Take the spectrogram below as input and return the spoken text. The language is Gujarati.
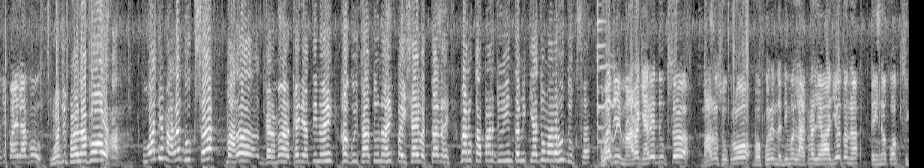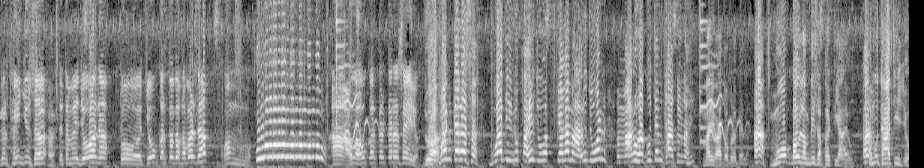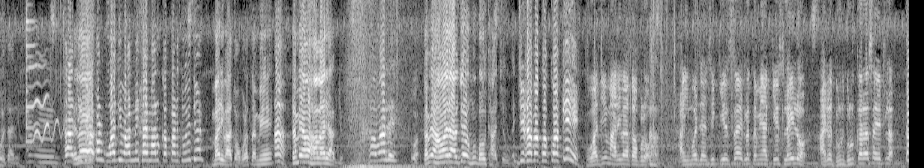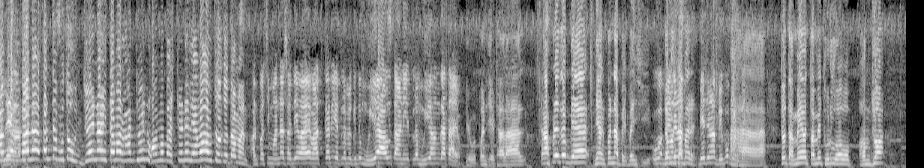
કે ભુવાજી પાય લાગુ. ફુવાજી પાય લાગુ? ફુવાજી મારા દુઃખ છે. મારા ઘરમાં હરખાઈ રહેતી નહીં હગુઈ થાતું નહીં પૈસા વધતા નહીં. મારું કપાળ જોઈને તમે કહેજો મારા શું દુઃખ છે. ફુવાજી મારા ઘેરે દુઃખ છે. મારો છોકરો બપોરે નદીમાં લાકડા લેવા ગયો તો ને તો એને કોક શિખર થઈ ગયું છે. તે તમે જોવો ને તો કેવું કરતો તો ખબર છે? આમ હા આવું આવું કર કર કરે છે રહ્યો તોફાન કરે છે. બુઆજી નું પહી જુઓ. પેલા મારું જુઓ ને મારું હગું કેમ થાતું નહીં. મારી વાત સાંભળો પેલા હા. હું બહુ લંબી સફરથી આવ્યો. હા. હું થાચી ગયો તારે પણ બુઆજી વાર નહીં થાય મારું કપાળ જોઈ દો ને. મારી વાત સાંભળો તમે. હા. તમે હવે હવારે આવજો. સવારે. તમે હવારે આવજો હું બહુ થાચું જેઠાબા કોક કોકી ભુવાજી મારી વાત સાંભળો. આ ઇમરજન્સી કેસ છે એટલે તમે આ કેસ લઈ લો. આર્યો ધૂણ ધૂણ કરે છે એટલે. તમે આબાના હતા ને તો હું તો ઊંઝોય નહીં. તમાર વાત જોઈને હોમ બસ સ્ટેન્ડે લેવા આવતો હતો તમને. અને પછી મને સદેવાએ વાત કરી એટલે મેં કીધું મુયે આવતાણી એટલે મુયે હંગાત આવ્યો એવું પણ જેઠાલાલ તો આપણે તો બે નાનપણના ભાઈબંધ છીએ. તમને ખબર બે જણા ભેગું પણ તો તમે તમે થોડું સમજો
